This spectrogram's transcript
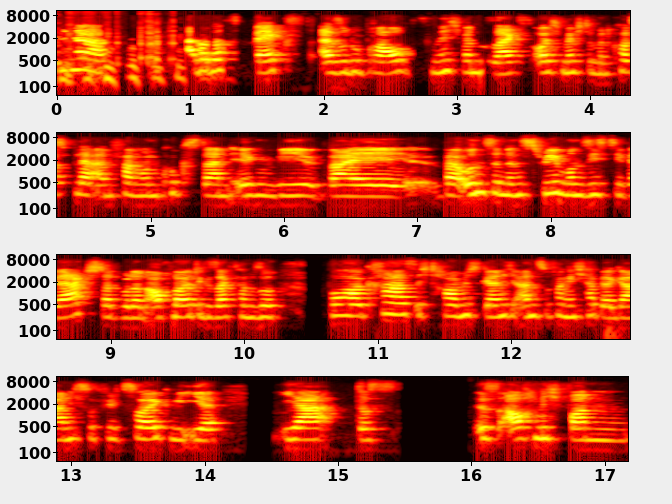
Ja, aber das wächst. Also du brauchst nicht, wenn du sagst, oh, ich möchte mit Cosplay anfangen und guckst dann irgendwie bei, bei uns in den Stream und siehst die Werkstatt, wo dann auch Leute gesagt haben, so, boah, krass, ich traue mich gar nicht anzufangen, ich habe ja gar nicht so viel Zeug wie ihr. Ja, das ist auch nicht von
